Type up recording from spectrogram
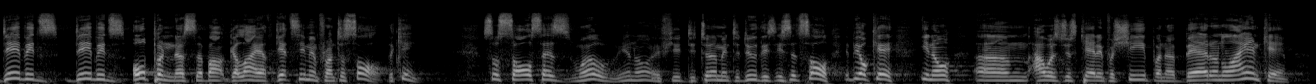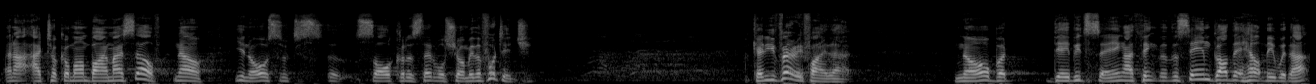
David's, David's openness about Goliath gets him in front of Saul, the king. So Saul says, well, you know, if you're determined to do this, he said, Saul, it'd be okay. You know, um, I was just caring for sheep and a bear and a lion came and I, I took them on by myself. Now, you know, uh, Saul could have said, well, show me the footage. Can you verify that? No, but David's saying, I think that the same God that helped me with that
